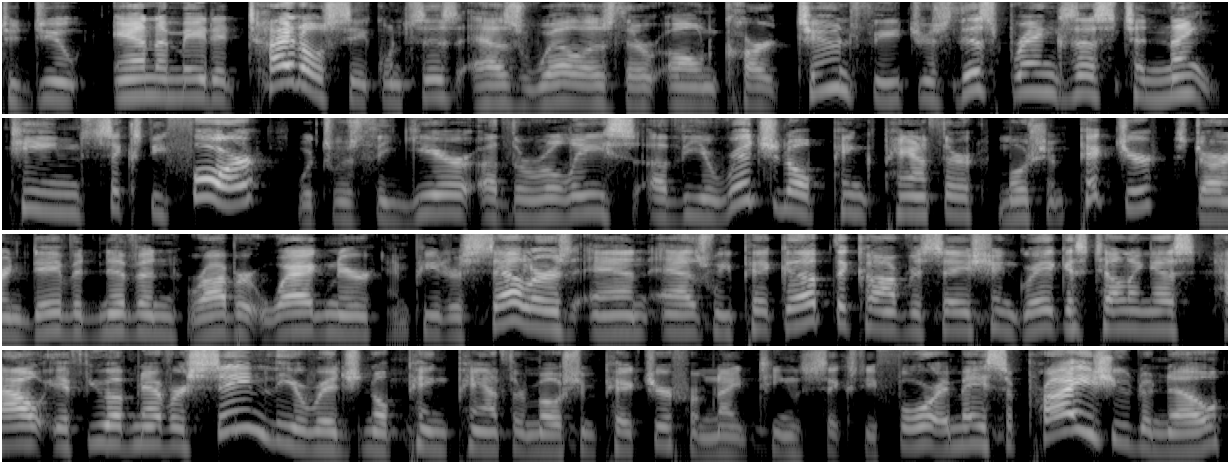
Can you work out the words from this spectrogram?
to do animated title sequences as well as their own cartoon features. This brings us to 1964 which was the year of the release of the original Pink Panther motion picture starring David Niven, Robert Wagner, and Peter Sellers. And as we pick up the conversation, Greg is telling us how if you have never seen the original Pink Panther motion picture from 1964, it may surprise you to know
